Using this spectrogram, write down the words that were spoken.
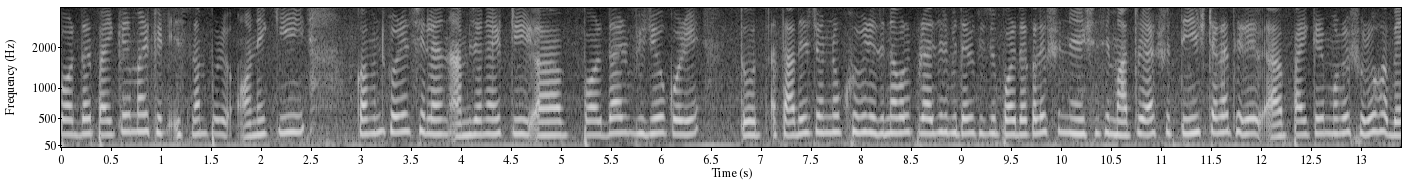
পর্দার পাইকারি মার্কেট ইসলামপুরে। অনেকেই কমেন্ট করেছিলেন আমি যেন একটি পর্দার ভিডিও করি। তো তাদের জন্য খুবই রিজনেবল প্রাইসের ভিতরে কিছু পর্দা কালেকশন নিয়ে এসেছি। মাত্র একশো টাকা থেকে পাইকারি মূল্য শুরু হবে।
